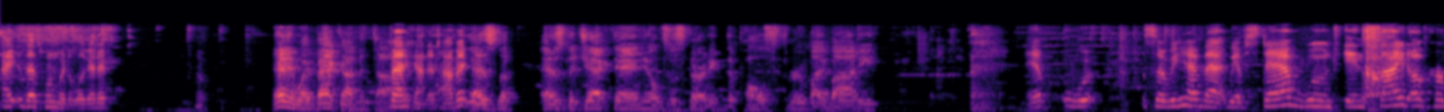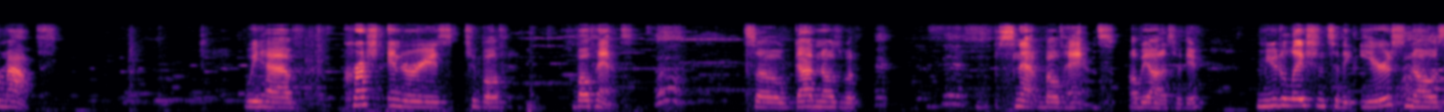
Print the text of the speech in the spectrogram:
I, that's one way to look at it. Anyway, back on the topic. Back on the topic. As the as the Jack Daniels is starting to pulse through my body. So we have that. We have stab wounds inside of her mouth. We have crushed injuries to both both hands. So God knows what snap both hands. I'll be honest with you. Mutilation to the ears, nose,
